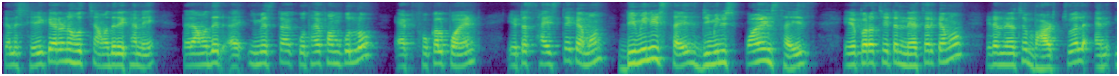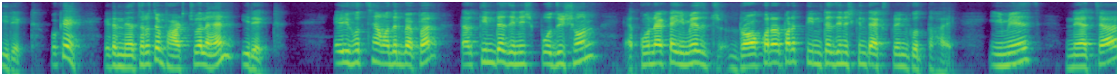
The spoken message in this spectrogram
তাহলে সেই কারণে হচ্ছে আমাদের এখানে, তাহলে আমাদের ইমেজটা কোথায় ফর্ম করল? অ্যাট ফোকাল পয়েন্ট এটা সাইজটা কেমন? Diminished size diminished point size এরপর হচ্ছে এটা নেচার কেমন? এটা nature virtual and erect okay এটা নেচার হচ্ছে ভার্চুয়াল অ্যান্ড ইরেক্ট এই হচ্ছে আমাদের ব্যাপার, তার তিনটা জিনিস পজিশন কোনো একটা ইমেজ ড্র করার পরে তিনটা জিনিস কিন্তু এক্সপ্লেন করতে হয়। ইমেজ নেচার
